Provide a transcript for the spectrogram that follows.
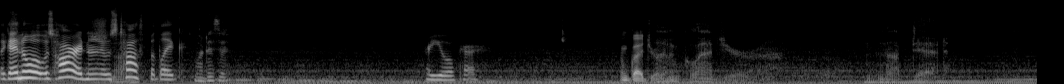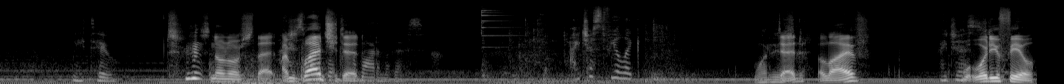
Like I know it was hard and it was tough, but like, What is it? are you okay? I'm glad you're. I'm glad you're uh, not dead. Me too. There's no notice that. I I'm glad wanna she get the did. bottom of this. I just feel like What is Dead? it? Alive? I just. W- what do you feel?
